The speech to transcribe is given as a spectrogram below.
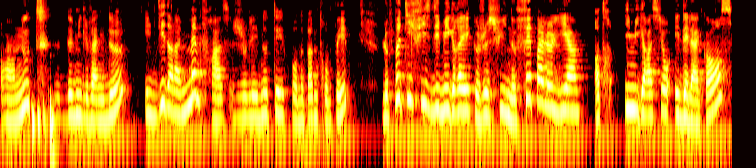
en août 2022. Il dit dans la même phrase, je l'ai noté pour ne pas me tromper, le petit-fils d'immigrés que je suis ne fait pas le lien entre immigration et délinquance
